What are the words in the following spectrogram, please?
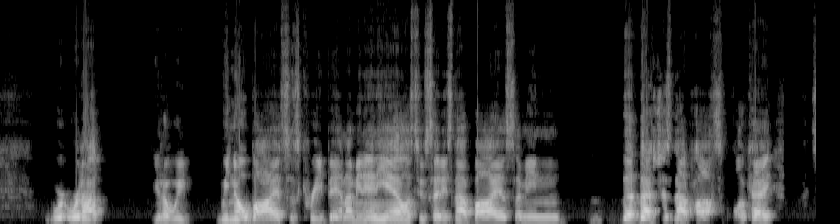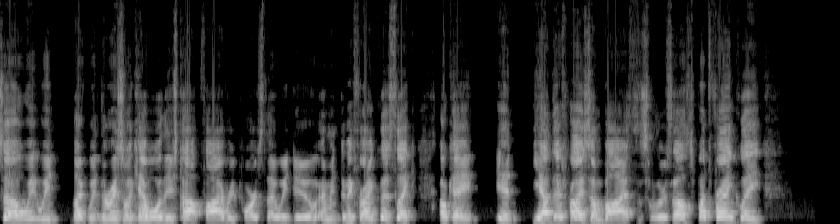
we're, we're not you know we we know biases creep in. I mean any analyst who said he's not biased, I mean that, that's just not possible. Okay, so we, we like we, the reason we came up with these top five reports that we do. I mean, to be frank, it's like okay, it yeah, there's probably some bias in some results, but frankly,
